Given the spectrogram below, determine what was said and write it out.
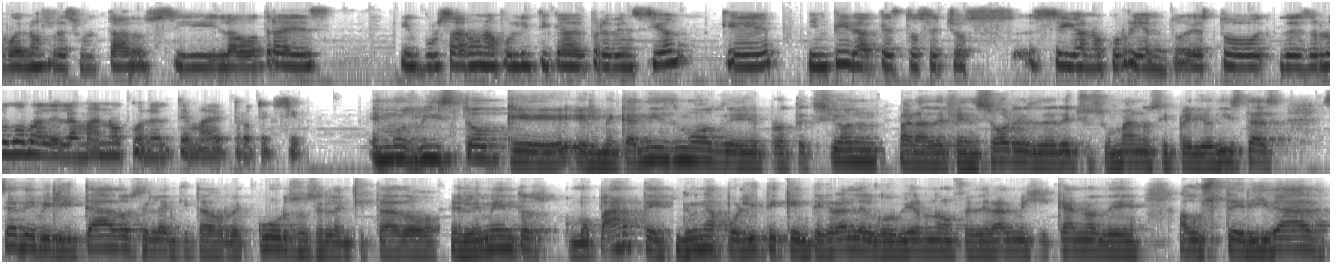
buenos resultados. Y la otra es impulsar una política de prevención que impida que estos hechos sigan ocurriendo. Esto desde luego va de la mano con el tema de protección. Hemos visto que el mecanismo de protección para defensores de derechos humanos y periodistas se ha debilitado, se le han quitado recursos, se le han quitado elementos como parte de una política integral del gobierno federal mexicano de austeridad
